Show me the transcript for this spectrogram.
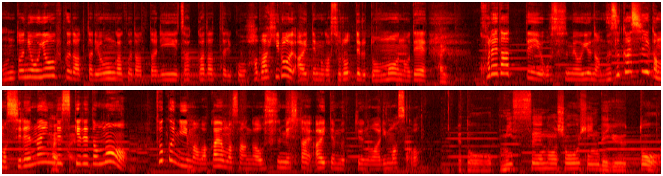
本当にお洋服だったり音楽だったり雑貨だったりこう幅広いアイテムが揃ってると思うのではい。これだっていうおすすめを言うのは難しいかもしれないんですけれども、特に今和歌山さんがおすすめしたいアイテムっていうのはありますか？えっとお店の商品で言うと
